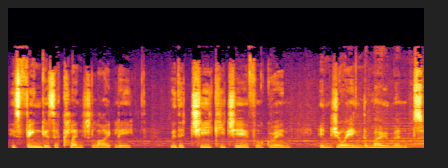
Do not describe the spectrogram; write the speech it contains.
His fingers are clenched lightly, with a cheeky, cheerful grin, enjoying the moment.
